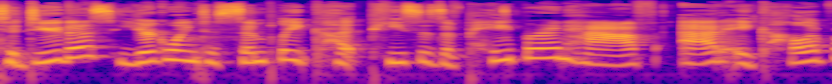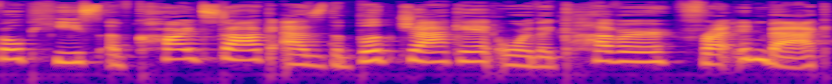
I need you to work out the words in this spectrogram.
To do this, you're going to simply cut pieces of paper in half, add a colorful piece of cardstock as the book jacket or the cover front and back,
